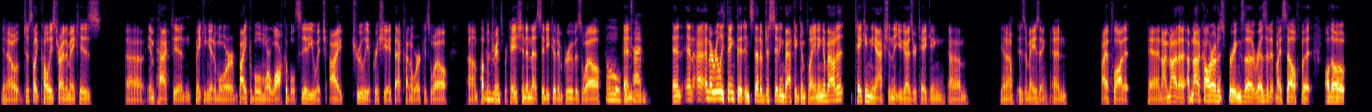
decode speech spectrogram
you know, just like Cully's trying to make his uh, impact in making it a more bikeable, more walkable city, which I truly appreciate that kind of work as well. Um, public mm-hmm. transportation in that city could improve as well. Oh, good and, time. And and I, and I really think that instead of just sitting back and complaining about it, taking the action that you guys are taking, um, you know, is amazing, and I applaud it. And I'm not a I'm not a Colorado Springs uh, resident myself, but although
